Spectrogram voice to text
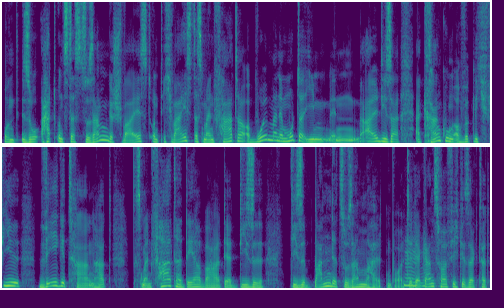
und so hat uns das zusammengeschweißt und ich weiß, dass mein Vater, obwohl meine Mutter ihm in all dieser Erkrankung auch wirklich viel wehgetan hat, dass mein Vater der war, der diese diese Bande zusammenhalten wollte, mhm. der ganz häufig gesagt hat,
